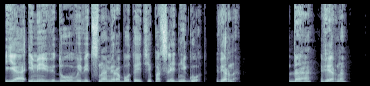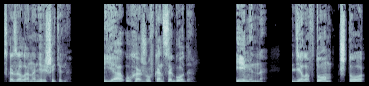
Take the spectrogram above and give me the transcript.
«Я имею в виду, вы ведь с нами работаете последний год, верно?» «Да, верно», — сказала она нерешительно. «Я ухожу в конце года». «Именно. Дело в том, что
